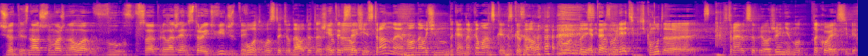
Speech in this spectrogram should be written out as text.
Что, ты знал, что можно в, в свое приложение встроить виджеты? Вот, вот, кстати, да, вот эта штука Это, кстати- очень странная, но она очень такая наркоманская, я бы сказал. Вот, то есть Это- позволять кому-то свое приложение, ну, такое себе.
